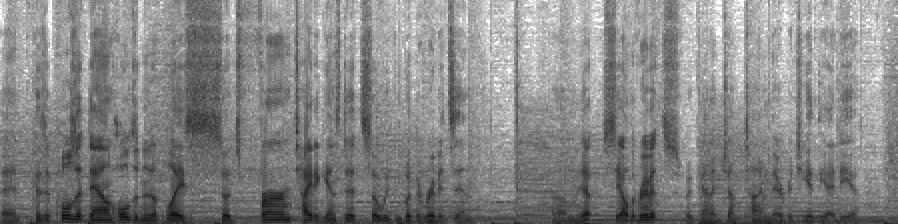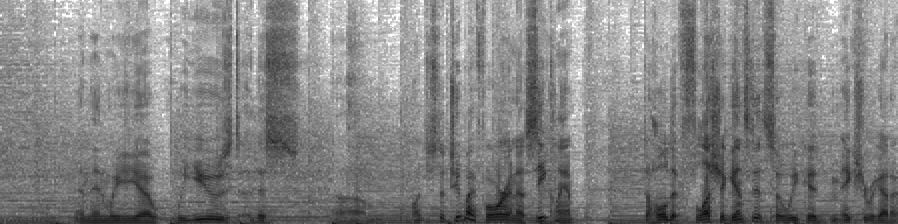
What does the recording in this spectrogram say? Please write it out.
and because it pulls it down, holds it into place, so it's firm, tight against it, so we can put the rivets in. Um, yep, see all the rivets? We kind of jumped time there, but you get the idea. And then we uh, we used this, um, well, just a two x four and a C clamp to hold it flush against it, so we could make sure we got a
